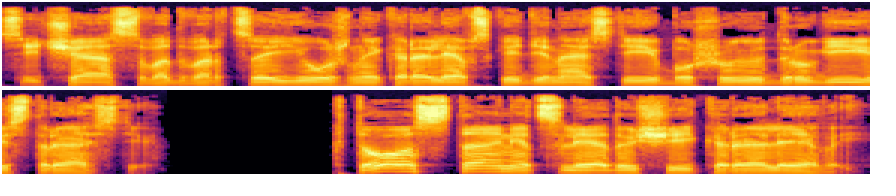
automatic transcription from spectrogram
Сейчас во дворце Южной Королевской династии бушуют другие страсти. Кто станет следующей королевой?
